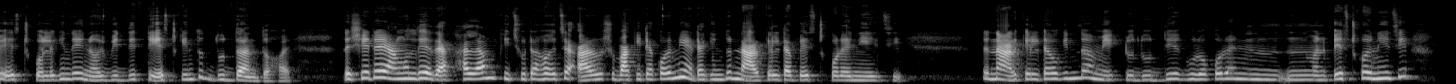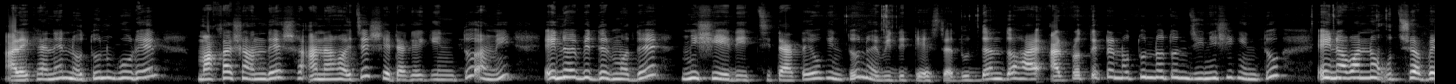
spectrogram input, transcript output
পেস্ট করলে কিন্তু এই নৈবেদ্যের টেস্ট কিন্তু দুর্দান্ত হয়। তো সেটাই আঙুল দিয়ে দেখালাম, কিছুটা হয়েছে, আরও বাকিটা করে নিয়ে, এটা কিন্তু নারকেলটা পেস্ট করে নিয়েছি। তো নারকেলটাও কিন্তু আমি একটু দুধ দিয়ে গুঁড়ো করে মানে পেস্ট করে নিয়েছি। আর এখানে নতুন গুড়ের মাখা সন্দেশ আনা হয়েছে, সেটাকে কিন্তু আমি এই নৈবেদ্যের মধ্যে মিশিয়ে দিচ্ছি। তাতেও কিন্তু নৈবেদ্যের টেস্টটা দুর্দান্ত হয়। আর প্রত্যেকটা নতুন নতুন জিনিসই কিন্তু এই নবান্ন উৎসবে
